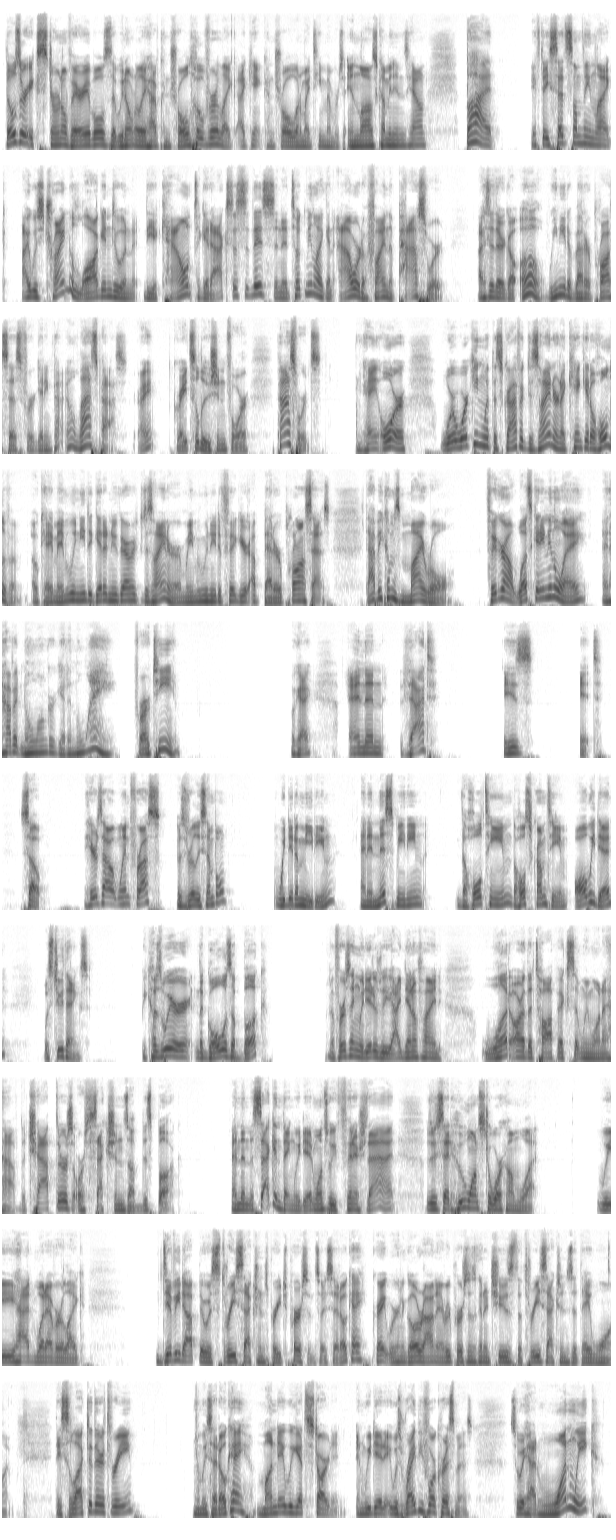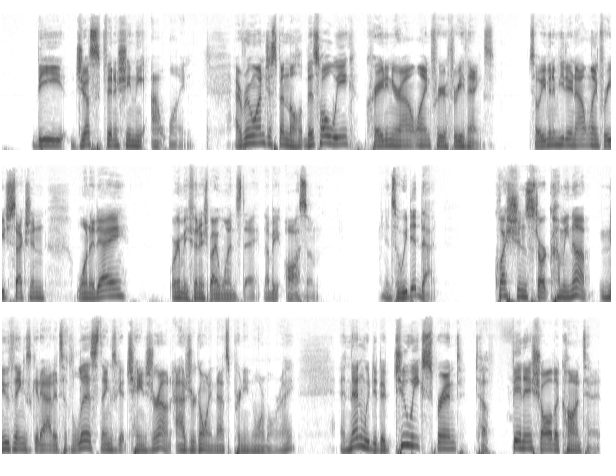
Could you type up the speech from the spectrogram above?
Those are external variables that we don't really have control over. Like I can't control one of my team members' in-laws coming in town, but if they said something like, I was trying to log into an, the account to get access to this, and it took me like an hour to find the password. I said there, go, oh, we need a better process for getting, pa- oh, LastPass, right? Great solution for passwords. Okay. Or we're working with this graphic designer and I can't get a hold of him. Okay. Maybe we need to get a new graphic designer or maybe we need to figure a better process. That becomes my role. Figure out what's getting in the way and have it no longer get in the way for our team. Okay. And then that is it. So here's how it went for us. It was really simple. We did a meeting. And in this meeting, the whole team, the whole Scrum team, all we did was two things. Because we were, the goal was a book the first thing we did is we identified what are the topics that we want to have, the chapters or sections of this book. And then the second thing we did once we finished that was we said, who wants to work on what? We had whatever, like divvied up. There was three sections per each person. So I said, okay, great. We're going to go around and every person's going to choose the three sections that they want. They selected their three and we said, okay, Monday we get started. And we did, it was right before Christmas. So we had one week be just finishing the outline. Everyone just spend the, this whole week creating your outline for your three things. So even if you did an outline for each section one a day, we're going to be finished by Wednesday. That'd be awesome. And so we did that. Questions start coming up, new things get added to the list, things get changed around as you're going. That's pretty normal, right? And then we did a two week sprint to finish all the content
